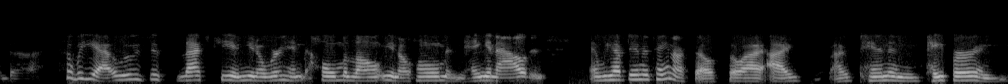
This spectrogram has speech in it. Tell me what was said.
and uh so but yeah, it was just latchkey and you know, we're in home alone, you know, home and hanging out and and we have to entertain ourselves. So I I I pen and paper and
